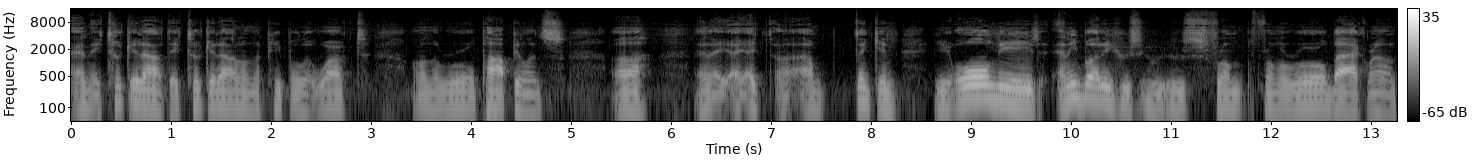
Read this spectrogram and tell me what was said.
and they took it out. They took it out on the people that worked, on the rural populace. Uh, and I, I, I, I'm thinking you all need anybody who's who's from from a rural background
